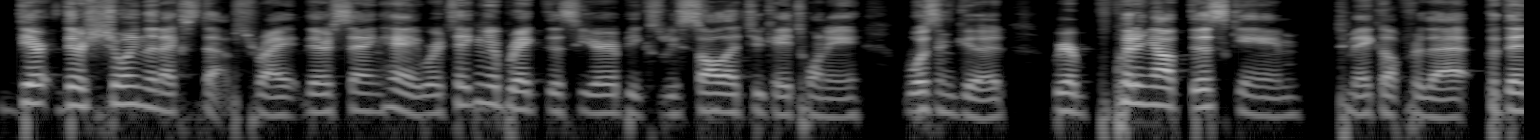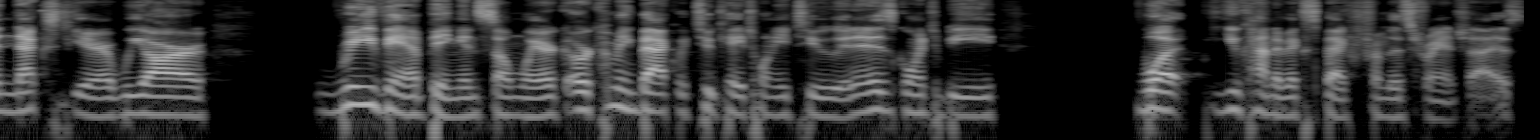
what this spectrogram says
they're they're showing the next steps right? They're saying hey we're taking a break this year because we saw that 2k20 wasn't good. We're putting out this game to make up for that but then next year we are revamping in some way or, or coming back with 2k22 and it is going to be what you kind of expect from this franchise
